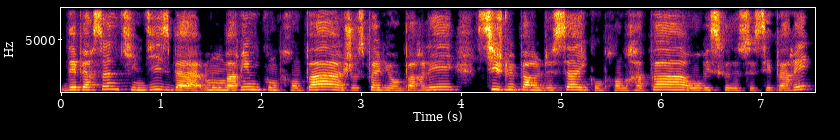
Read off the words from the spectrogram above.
des personnes qui me disent bah mon mari me comprend pas, j'ose pas lui en parler, si je lui parle de ça, il comprendra pas, on risque de se séparer.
